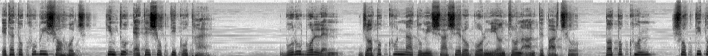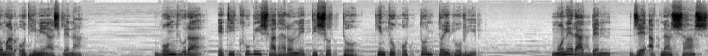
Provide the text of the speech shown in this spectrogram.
এটা তো খুবই সহজ, কিন্তু এতে শক্তি কোথায়? গুরু বললেন, যতক্ষণ না তুমি শ্বাসের ওপর নিয়ন্ত্রণ আনতে পারছ, ততক্ষণ শক্তি তোমার অধীনে আসবে না। বন্ধুরা, এটি খুবই সাধারণ একটি সত্য, কিন্তু অত্যন্তই গভীর। মনে রাখবেন যে আপনার শ্বাস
